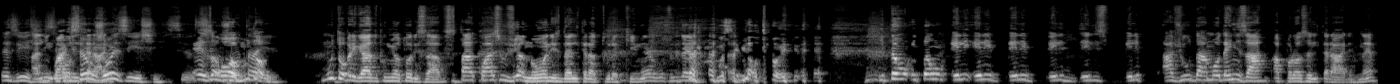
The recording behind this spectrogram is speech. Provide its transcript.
Existe. A linguagem se você literária. usou, existe. Se, se usou, oh, muito, tá muito obrigado por me autorizar. Você está quase o Janones da literatura aqui, né? Você, me autoriza. Então, então ele, ele, ele, ele, ele, ele ajuda a modernizar a prosa literária, né?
